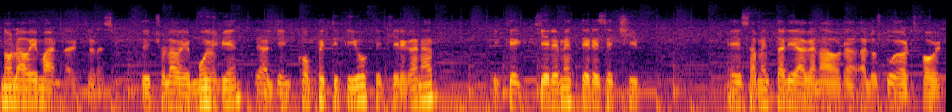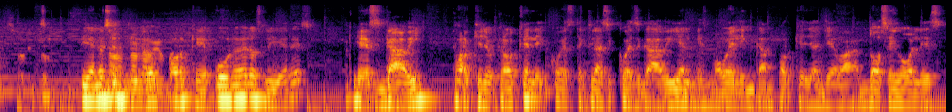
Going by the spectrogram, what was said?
no la ve mal la declaración. De hecho la ve muy bien de alguien competitivo que quiere ganar y que quiere meter ese chip, esa mentalidad ganadora a los jugadores jóvenes sobre todo. Tiene No, no sentido la veo mal. porque uno de los líderes, que es Gaby, porque yo creo que el eco de este clásico es Gaby y el mismo Bellingham, porque ya lleva 12 goles,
